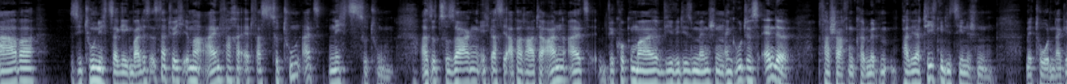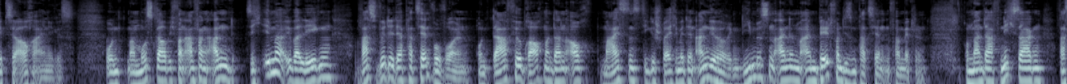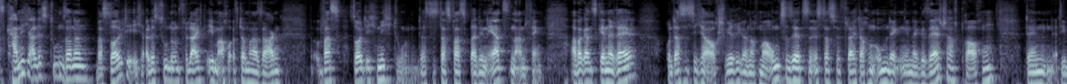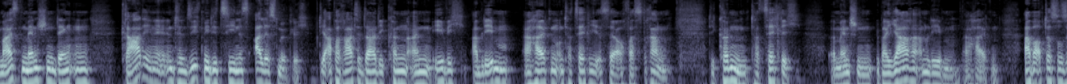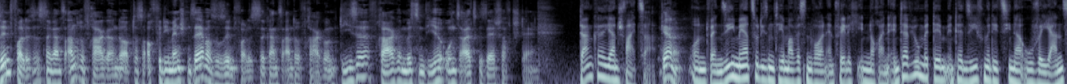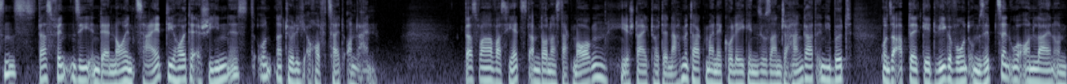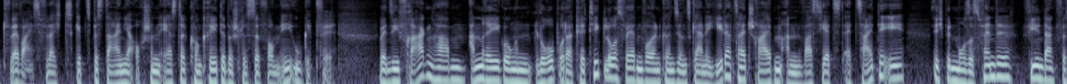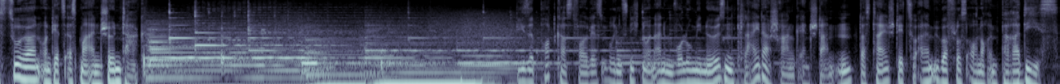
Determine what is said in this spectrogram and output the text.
Aber sie tun nichts dagegen, weil es ist natürlich immer einfacher, etwas zu tun, als nichts zu tun. Also zu sagen, ich lasse die Apparate an, als wir gucken mal, wie wir diesem Menschen ein gutes Ende verschaffen können mit palliativmedizinischen Methoden. Da gibt es ja auch einiges. Und man muss, glaube ich, von Anfang an sich immer überlegen, was würde der Patient wo wollen? Und dafür braucht man dann auch meistens die Gespräche mit den Angehörigen. Die müssen einem ein Bild von diesem Patienten vermitteln. Und man darf nicht sagen, was kann ich alles tun, sondern was sollte ich alles tun und vielleicht eben auch öfter mal sagen, was sollte ich nicht tun. Das ist das, was bei den Ärzten anfängt. Aber ganz generell und das ist sicher auch schwieriger nochmal umzusetzen, ist, dass wir vielleicht auch ein Umdenken in der Gesellschaft brauchen. Denn die meisten Menschen denken, gerade in der Intensivmedizin ist alles möglich. Die Apparate da, die können einen ewig am Leben erhalten und tatsächlich ist ja auch was dran. Die können tatsächlich äh, Menschen über Jahre am Leben erhalten. Aber ob das so sinnvoll ist, ist eine ganz andere Frage. Und ob das auch für die Menschen selber so sinnvoll ist, ist eine ganz andere Frage. Und diese Frage müssen wir uns als Gesellschaft stellen. Danke, Jan Schweitzer. Gerne. Und wenn Sie mehr zu diesem Thema wissen wollen, empfehle ich Ihnen noch ein Interview mit dem Intensivmediziner Uwe Janssens. Das finden Sie in der neuen Zeit, die heute erschienen ist und natürlich auch auf Zeit Online. Das war was jetzt am Donnerstagmorgen. Hier steigt heute Nachmittag meine Kollegin Susanne Jahangard in die Bütt. Unser Update geht wie gewohnt um 17 Uhr online und wer weiß, vielleicht gibt es bis dahin ja auch schon erste konkrete Beschlüsse vom EU-Gipfel. Wenn Sie Fragen haben, Anregungen, Lob oder Kritik loswerden wollen, können Sie uns gerne jederzeit schreiben an wasjetzt.zeit.de. Ich bin Moses Fendel. Vielen Dank fürs Zuhören und jetzt erstmal einen schönen Tag. Diese Podcast-Folge ist übrigens nicht nur in einem voluminösen Kleiderschrank entstanden. Das Teil steht zu allem Überfluss auch noch im Paradies.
